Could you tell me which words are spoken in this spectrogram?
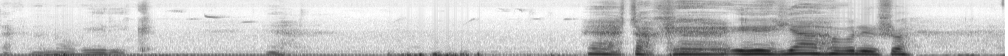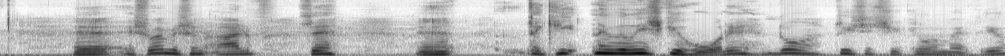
Так, на Новий рік. Е. Е, Так, е, і я говорив, що Швабішен Альп це такі невеличкі гори до тисячі кілометрів.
